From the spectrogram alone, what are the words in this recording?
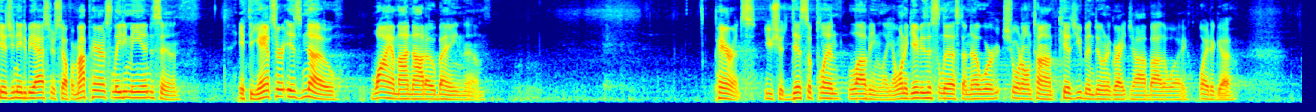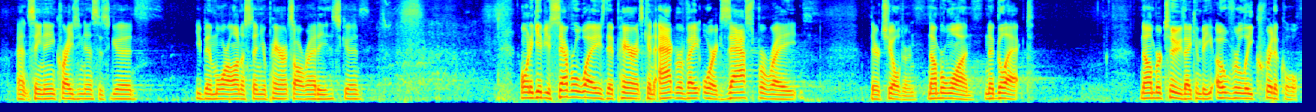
Kids, you need to be asking yourself Are my parents leading me into sin? If the answer is no, why am I not obeying them? Parents, you should discipline lovingly. I want to give you this list. I know we're short on time. Kids, you've been doing a great job, by the way. Way to go. I haven't seen any craziness. It's good. You've been more honest than your parents already. It's good. I want to give you several ways that parents can aggravate or exasperate their children. Number one, neglect. Number two, they can be overly critical.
